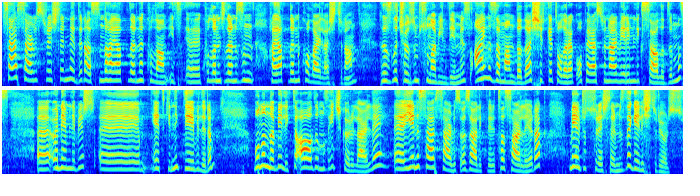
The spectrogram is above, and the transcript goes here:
Self-servis süreçleri nedir? Aslında hayatlarını kullan, e, kullanıcılarımızın hayatlarını kolaylaştıran, hızlı çözüm sunabildiğimiz, aynı zamanda da şirket olarak operasyonel verimlilik sağladığımız önemli bir etkinlik diyebilirim. Bununla birlikte aldığımız içgörülerle e, yeni self-servis özellikleri tasarlayarak mevcut süreçlerimizi de geliştiriyoruz.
